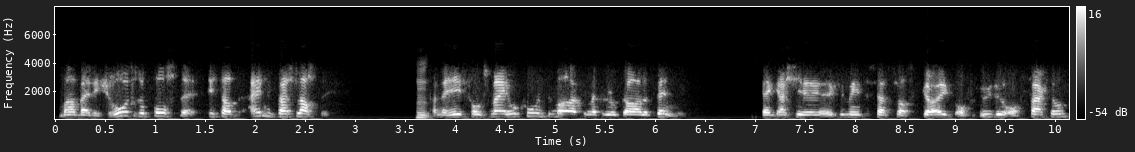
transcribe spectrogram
Maar bij de grotere posten is dat eigenlijk best lastig. Hm. En dat heeft volgens mij ook gewoon te maken met de lokale binding. Kijk, als je gemeenten zet zoals Kuik of Ude of Vechtel,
